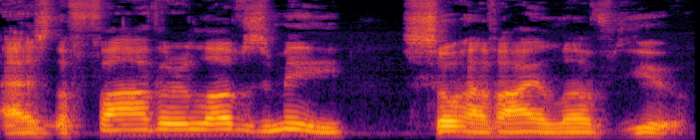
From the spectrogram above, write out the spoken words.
As the Father loves me, so have I loved you.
